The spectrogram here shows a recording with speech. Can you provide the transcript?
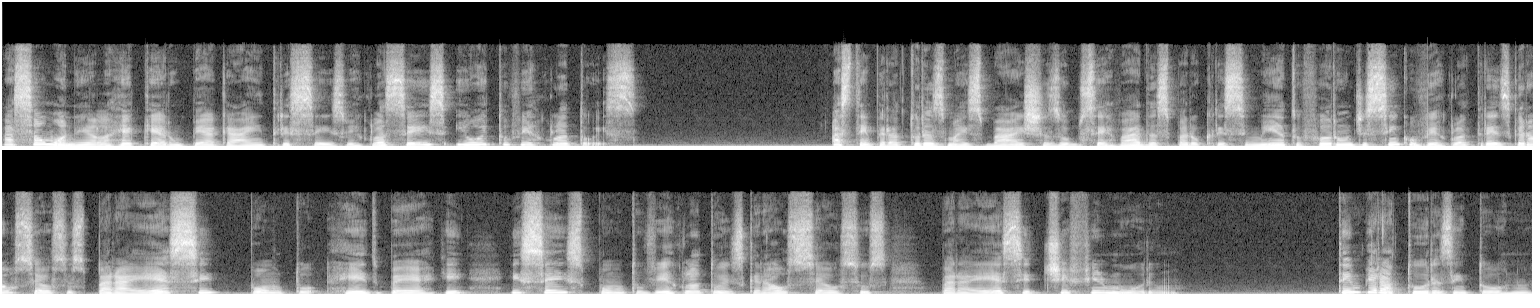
a salmonela requer um pH entre 6,6 e 8,2. As temperaturas mais baixas observadas para o crescimento foram de 5,3 graus Celsius para S. Heidberg e 6,2 graus Celsius para S. Tifimurium. Temperaturas em torno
